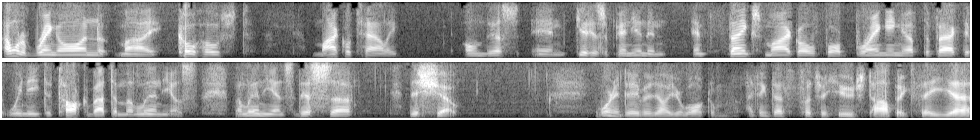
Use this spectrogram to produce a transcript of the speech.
I want to bring on my co-host Michael Talley on this and get his opinion and and thanks, Michael, for bringing up the fact that we need to talk about the millennials, millennials this uh, this show. Good morning, David. Oh, you're welcome. I think that's such a huge topic. They uh,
